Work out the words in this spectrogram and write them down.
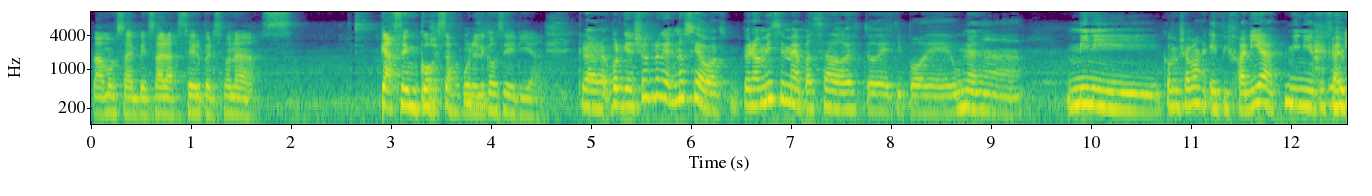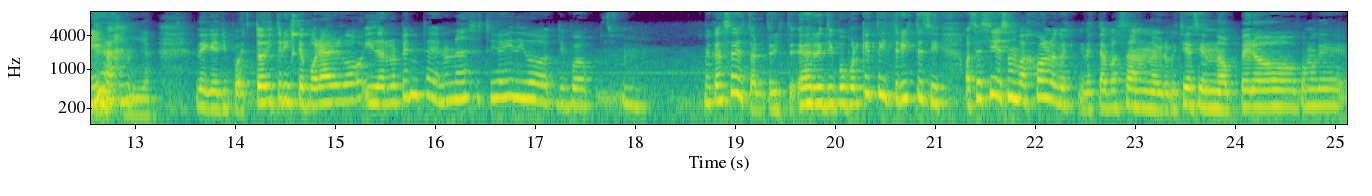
vamos a empezar a ser personas que hacen cosas, ponerle cómo sería. Claro, porque yo creo que, no sé a vos, pero a mí se me ha pasado esto de tipo de una mini, ¿cómo se llama? Epifanía, mini epifanía. de que tipo estoy triste por algo y de repente en una vez estoy ahí y digo, tipo, mm, me cansé de estar triste. Es tipo, ¿por qué estoy triste si, o sea, sí es un bajón lo que me está pasando y lo que estoy haciendo, pero como que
